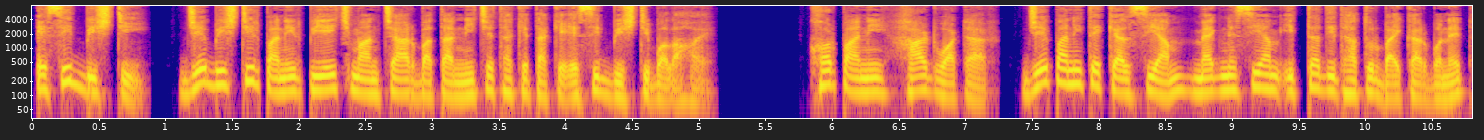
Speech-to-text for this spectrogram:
অ্যাসিড বৃষ্টি। যে বৃষ্টির পানির পিএইচ মান চার বা তার নিচে থাকে তাকে অ্যাসিড বৃষ্টি বলা হয়। খর পানি, হার্ড ওয়াটার। যে পানিতে ক্যালসিয়াম, ম্যাগনেসিয়াম ইত্যাদি ধাতুর বাইকার্বনেট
